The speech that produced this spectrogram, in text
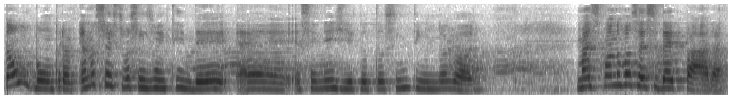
tão bom pra mim. Eu não sei se vocês vão entender é, essa energia que eu tô sentindo agora. Mas quando você se depara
